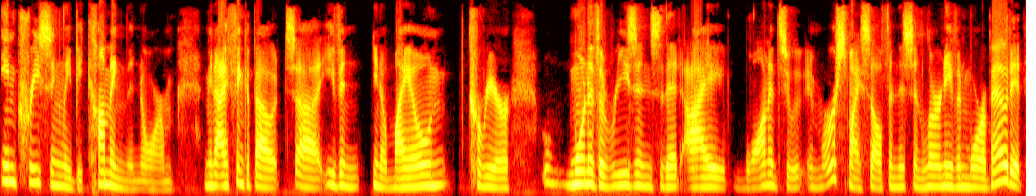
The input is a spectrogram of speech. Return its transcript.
increasingly becoming the norm. I mean, I think about uh, even you know my own career, one of the reasons that I wanted to immerse myself in this and learn even more about it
